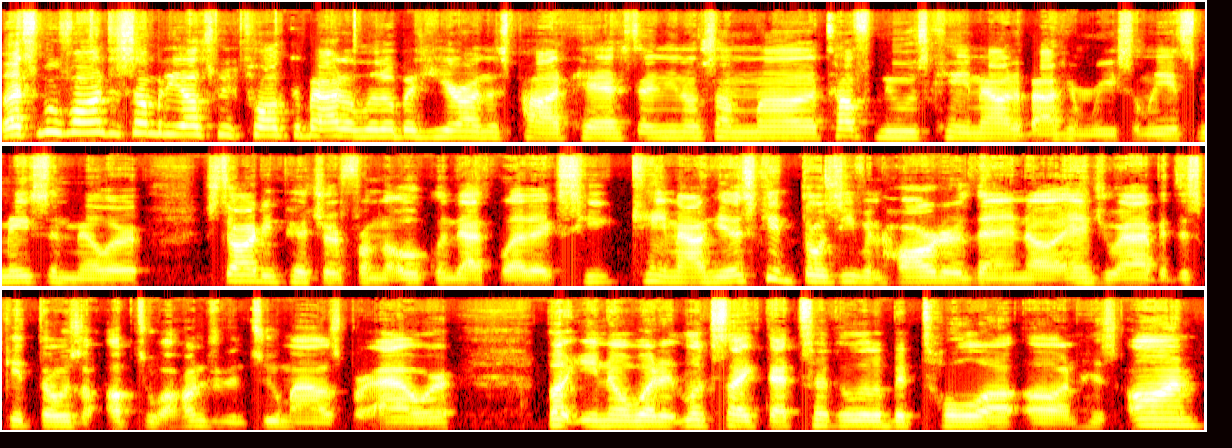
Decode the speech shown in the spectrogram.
Let's move on to somebody else we've talked about a little bit here on this podcast. And, you know, some uh, tough news came out about him recently. It's Mason Miller, starting pitcher from the Oakland Athletics. He came out here. This kid throws even harder than uh, Andrew Abbott. This kid throws up to 102 miles per hour. But you know what? It looks like that took a little bit toll on his arm.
